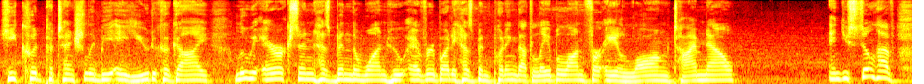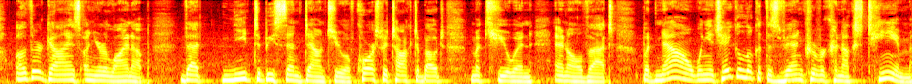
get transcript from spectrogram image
he could potentially be a Utica guy. Loui Eriksson has been the one who everybody has been putting that label on for a long time now. And you still have other guys on your lineup that need to be sent down too. Of course, we talked about MacEwen and all that. But now, when you take a look at this Vancouver Canucks team,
